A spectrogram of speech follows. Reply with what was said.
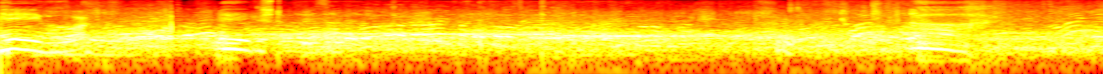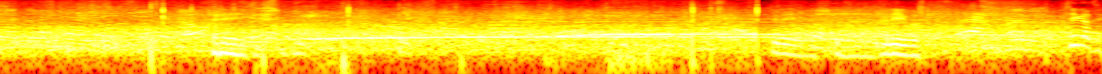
হে ভগবান হে কৃষ্ণ। হরে কৃষ্ণ। হরে কৃষ্ণ হরে বল। ঠিক আছে।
